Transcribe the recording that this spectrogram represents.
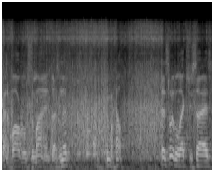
Kind of boggles the mind, doesn't it? well, this little exercise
